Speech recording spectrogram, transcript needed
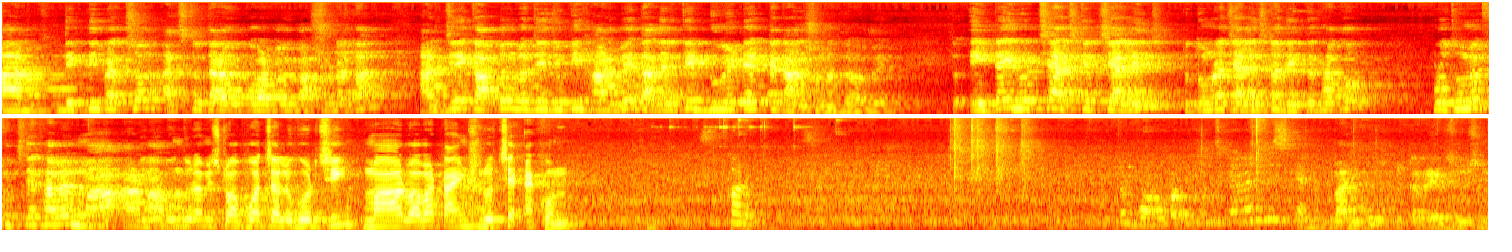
আর দেখতেই পাচ্ছ, আজকেও তারা উপহার পাবে পাঁচশো টাকা। আর যে কাপল বা যে জুটি হারবে, তাদেরকে ডুয়েটে একটা গান শোনাতে হবে। তো এইটাই হচ্ছে আজকের চ্যালেঞ্জ তো তোমরা চ্যালেঞ্জটা দেখতে থাকো। প্রথমে ফুচকা খাবে মা আর বাবা। বন্ধুরা আমি স্টপ ওয়াচ চালু করছি। মা আর বাবা টাইম শুরু হচ্ছে এখন। করো। তো বড় বড় ফুচকা কেন? এটা রেজলিউশন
